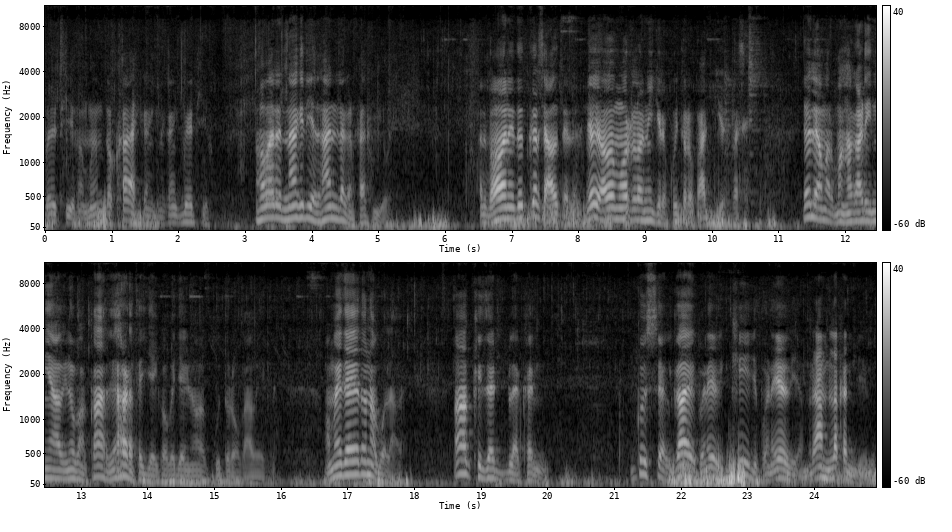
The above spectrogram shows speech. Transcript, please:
બેઠી હમ. એમ તો ખાય કંઈક ને કંઈક બેઠી હવારે નાખી દઈએ, હાની લગન ખાતી હોય. અને ભાવાની દૂધ કરશે, આવતે જોયું હવે મોરલો નીકળ્યો, કૂતરો ભાગ્યો પાસે એટલે અમારે મહાગાડી નહીં આવી નો ભા કાર ઝાડ થઈ જાય કહો કે જઈને કૂતરો આવે એટલે. અમે જઈએ તો ના બોલાવે. આખી જેટ બ્લેક ગુસ્સેલ, ગાય પણ એવી, ખીજ પણ એવી આમ રામ લખન જેવી.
